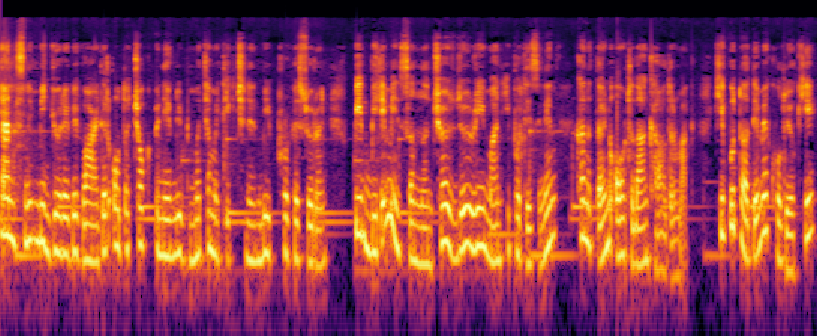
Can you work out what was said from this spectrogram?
Kendisinin bir görevi vardır. O da çok önemli bir matematikçinin, bir profesörün, bir bilim insanının çözdüğü Riemann hipotezinin kanıtlarını ortadan kaldırmak. Ki bu da demek oluyor ki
